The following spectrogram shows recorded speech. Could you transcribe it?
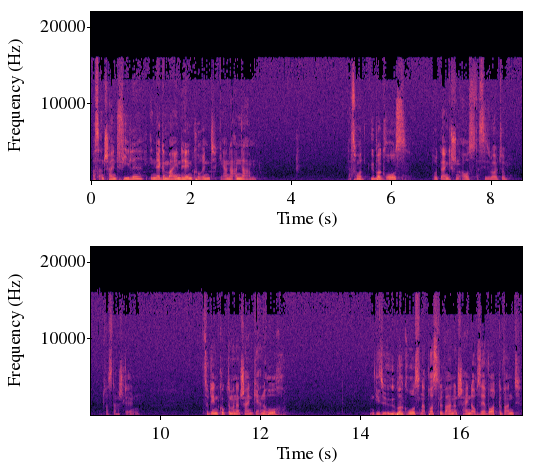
was anscheinend viele in der Gemeinde in Korinth gerne annahmen. Das Wort übergroß drückt eigentlich schon aus, dass diese Leute etwas darstellen. Zu denen guckte man anscheinend gerne hoch. Und diese übergroßen Apostel waren anscheinend auch sehr wortgewandt,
